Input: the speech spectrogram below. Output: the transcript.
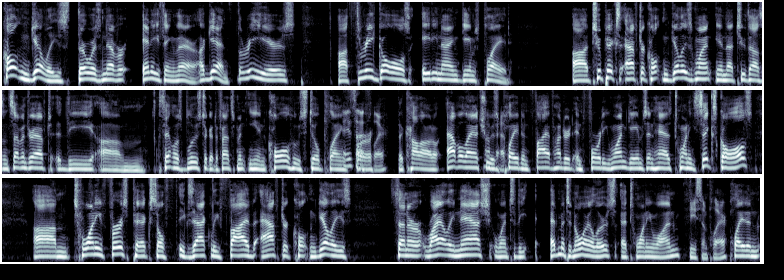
Colton Gillies, there was never anything there. Again, three years, uh, three goals, 89 games played. Uh, two picks after Colton Gillies went in that 2007 draft, the um, St. Louis Blues took a defenseman, Ian Cole, who's still playing He's for the Colorado Avalanche, who has bad. played in 541 games and has 26 goals. Um, 21st pick, so f- exactly five after Colton Gillies. Center Riley Nash went to the Edmonton Oilers at 21. Decent player. Played in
